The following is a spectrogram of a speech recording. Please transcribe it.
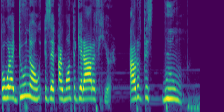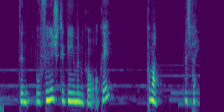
But what I do know is that I want to get out of here. Out of this room. Then we'll finish the game and go, okay? Come on, let's play.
